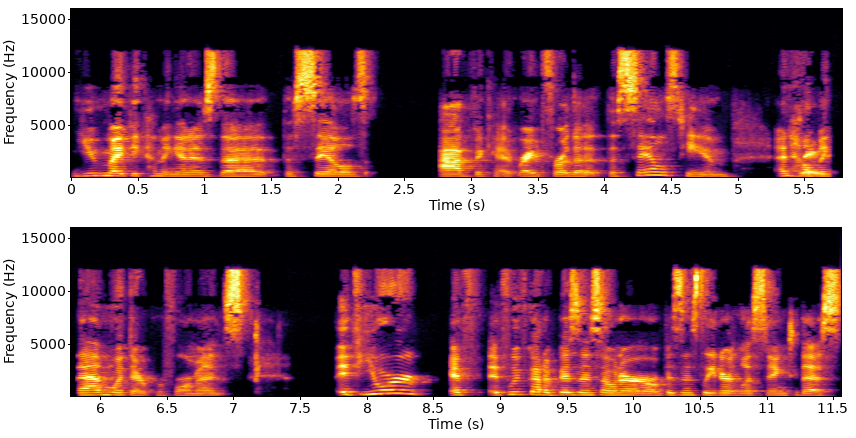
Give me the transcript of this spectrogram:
you might be coming in as the the sales advocate, right, for the the sales team and helping right. them with their performance. If you're if if we've got a business owner or business leader listening to this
